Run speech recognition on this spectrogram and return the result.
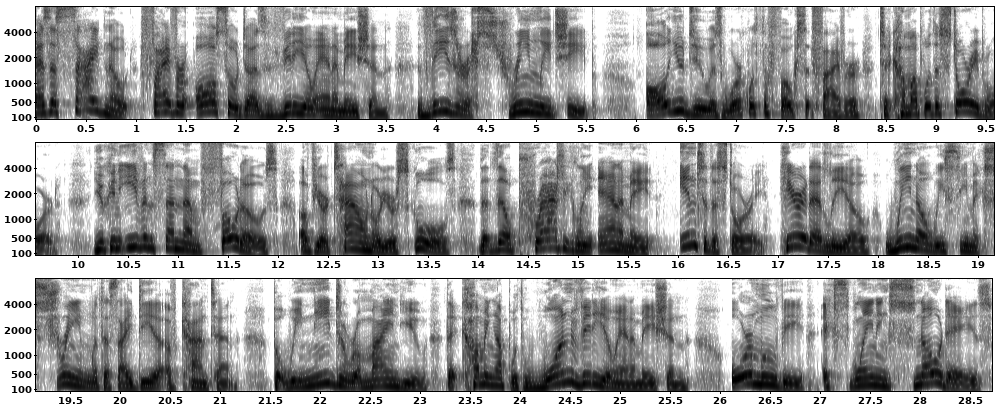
As a side note, Fiverr also does video animation. These are extremely cheap. All you do is work with the folks at Fiverr to come up with a storyboard. You can even send them photos of your town or your schools that they'll practically animate into the story. Here at Edlio, we know we seem extreme with this idea of content, but we need to remind you that coming up with one video animation or movie explaining snow days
